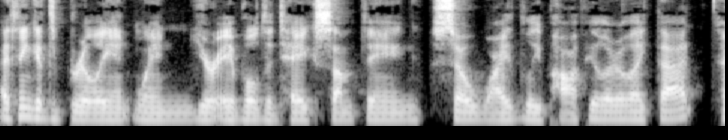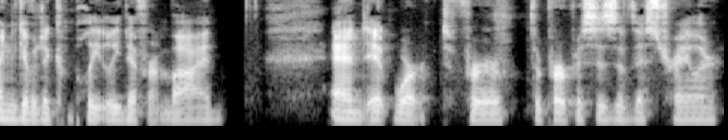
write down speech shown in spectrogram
I think it's brilliant when you're able to take something so widely popular like that and give it a completely different vibe. And it worked for the purposes of this trailer.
